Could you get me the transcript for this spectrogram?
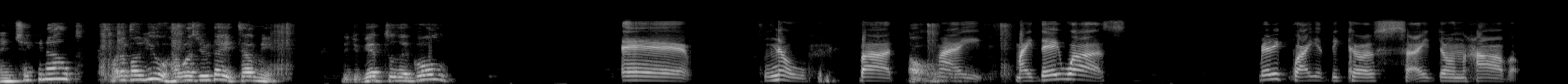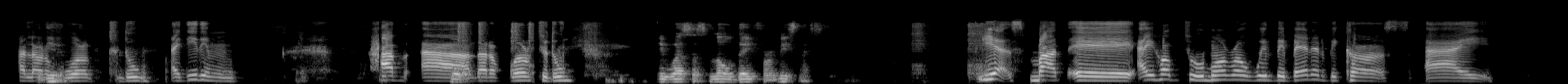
and checking out. What about you? How was your day? Tell me. Did you get to the goal? Uh, no, but Oh, my my day was very quiet because I don't have a lot of work to do. I didn't have a lot of work to do. it was a slow day for business. Yes, but uh, I hope tomorrow will be better because I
